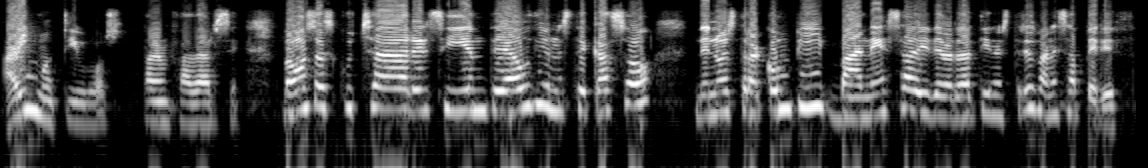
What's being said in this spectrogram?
hay motivos para enfadarse. Vamos a escuchar el siguiente audio, en este caso, de nuestra compi Vanessa, y de verdad tienes tres, Vanessa Pérez.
